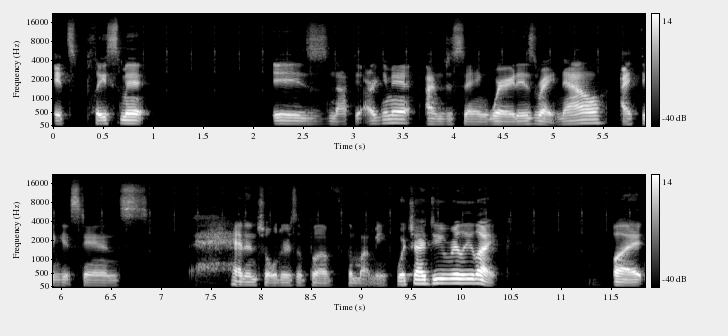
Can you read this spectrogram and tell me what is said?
its placement is not the argument. I'm just saying where it is right now, I think it stands head and shoulders above the mummy, which I do really like. But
